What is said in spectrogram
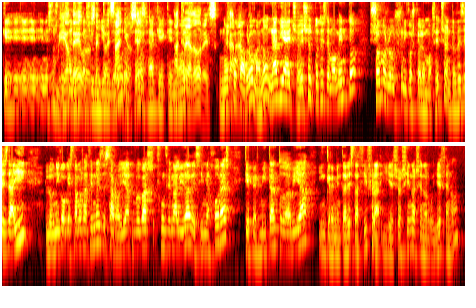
que eh, eh, en, estos un millón de euros en tres años, ¿eh? o sea que, no a creadores no es poca broma no nadie ha hecho eso entonces de momento somos los únicos que lo hemos hecho. Entonces desde ahí lo único que estamos haciendo es desarrollar nuevas funcionalidades y mejoras que permitan todavía incrementar esta cifra. Y eso sí nos enorgullece no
